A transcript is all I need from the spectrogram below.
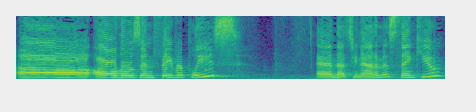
Uh, All those in favor, please? And that's unanimous, thank you.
